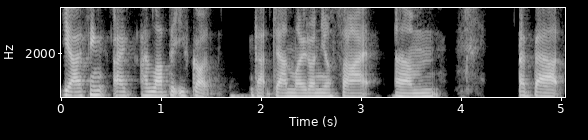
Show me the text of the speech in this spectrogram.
Yeah i think i, I love that you've got that download on your site um, about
